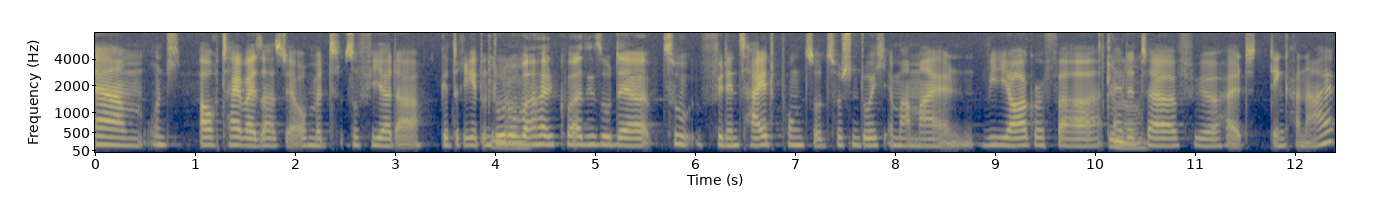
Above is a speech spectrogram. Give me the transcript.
Ähm, und auch teilweise hast du ja auch mit Sophia da gedreht. Und Genau. Dodo war halt quasi so der zu, für den Zeitpunkt so zwischendurch immer mal ein Videographer, Genau. Editor für halt den Kanal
